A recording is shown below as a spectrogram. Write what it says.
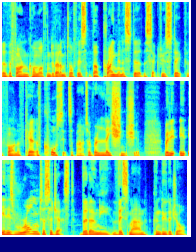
uh, the Foreign Commonwealth and Development Office, the prime minister, the Secretary of State for Foreign Affairs. Of course, it's about a relationship, but it, it, it is wrong to suggest that only this man can do the job.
